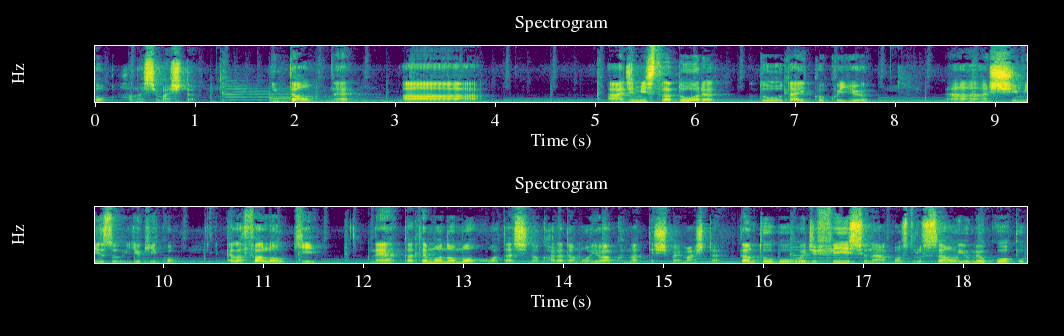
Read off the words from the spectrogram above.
と話しました Então, né, a, a administradora do Daikokuyu, a Shimizu Yukiko, ela falou que né, tatemono mo watashi no karada mo yoaku natte shimaimashita. Tanto o edifício, né, a construção e o meu corpo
